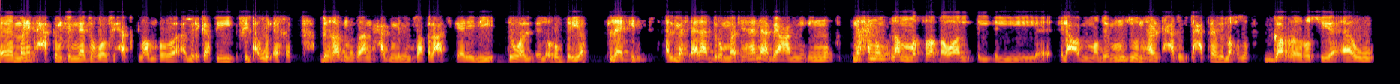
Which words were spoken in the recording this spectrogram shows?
آه، من يتحكم في الناتو هو في حقيقه الامر هو أمريكا في في الأول والآخر بغض النظر عن حجم الانفاق العسكري للدول الأوروبية لكن المسألة برمتها نابعة من أنه نحن لم نستطع طوال الأعوام الماضية منذ نهاية الاتحاد حتى هذه اللحظة جر روسيا أو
